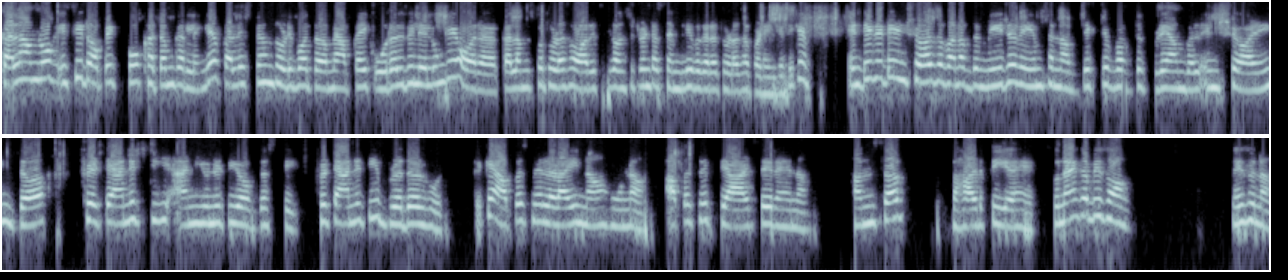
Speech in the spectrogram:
कल हम लोग इसी टॉपिक को खत्म कर लेंगे। कल इस पे हम थोड़ी बहुत मैं आपका एक ओरल भी ले लूँगी और कल हम इसको थोड़ा सा और इसकी कॉन्स्टिट्यूंट असेंबली वगैरह थोड़ा सा पढ़ेंगे, ठीक है? Integrity ensures one of the major aims and objective of the preamble ensuring the fraternity and unity of the state fraternity brotherhood ठीक है? आपस में लड़ाई ना होना, आपस में प्यार से रहना, हम सब भारतीय हैं। सुना है कभी सॉन्ग नहीं सुना?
